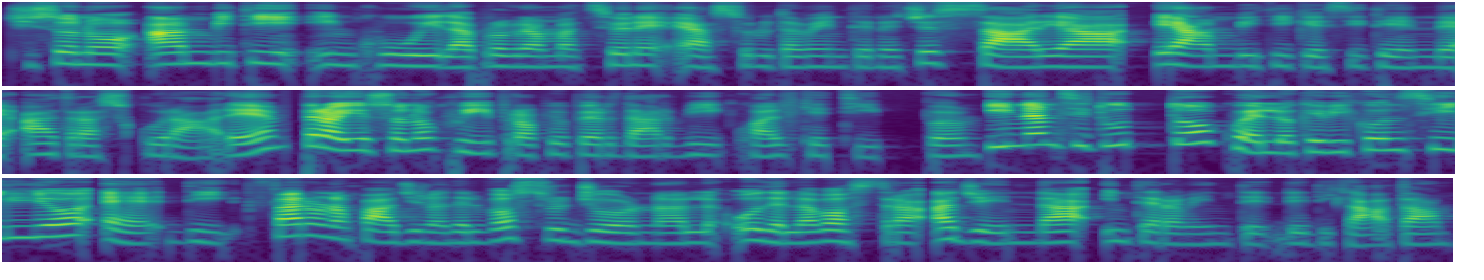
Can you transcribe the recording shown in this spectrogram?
Ci sono ambiti in cui la programmazione è assolutamente necessaria e ambiti che si tende a trascurare, però io sono qui proprio per darvi qualche tip. Innanzitutto, quello che vi consiglio è di fare una pagina del vostro journal o della vostra agenda interamente dedicata.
